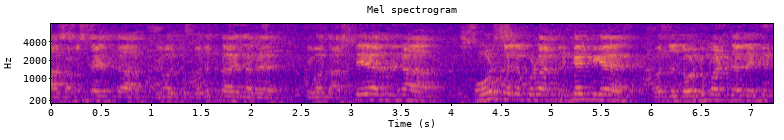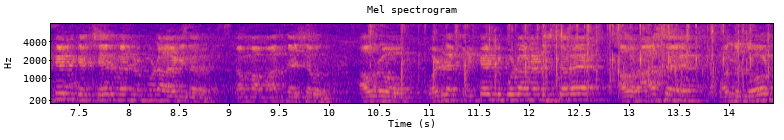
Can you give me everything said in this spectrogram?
ಆ ಸಂಸ್ಥೆಯಿಂದ ಇವತ್ತು ಬದುಕ್ತಾ ಇದ್ದಾರೆ. ಇವತ್ತು ಅಷ್ಟೇ ಅಲ್ದಿರ ಸ್ಪೋರ್ಟ್ಸ್ ಅಲ್ಲಿ ಕೂಡ ಕ್ರಿಕೆಟ್ಗೆ ಒಂದು ದೊಡ್ಡ ಮಟ್ಟದಲ್ಲಿ ಕ್ರಿಕೆಟ್ಗೆ ಚೇರ್ಮನ್ ಕೂಡ ಆಗಿದ್ದಾರೆ ನಮ್ಮ ಮಾಂತೇಶ್ ಅವರು. ಅವರು ಒಳ್ಳೆ ಕ್ರಿಕೆಟ್ ಕೂಡ ನಡೆಸ್ತಾರೆ. ಅವರ ಆಸೆ ಒಂದು ದೊಡ್ಡ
